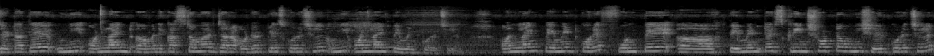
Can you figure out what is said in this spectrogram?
যেটাতে উনি অনলাইন মানে কাস্টমার যারা অর্ডার প্লেস করেছিলেন, উনি অনলাইন পেমেন্ট করেছিলেন। অনলাইন পেমেন্ট করে ফোনপে পেমেন্টের স্ক্রিনশটটা উনি শেয়ার করেছিলেন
